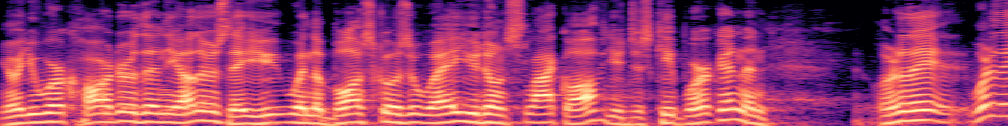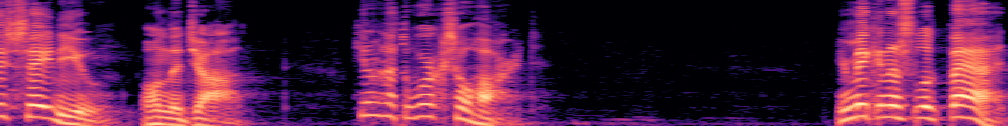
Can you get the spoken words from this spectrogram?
you know, you work harder than the others. That you, when the boss goes away, you don't slack off. You just keep working. And what do they what do they say to you on the job? You don't have to work so hard. You're making us look bad,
